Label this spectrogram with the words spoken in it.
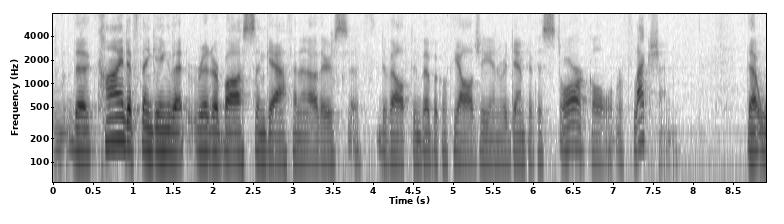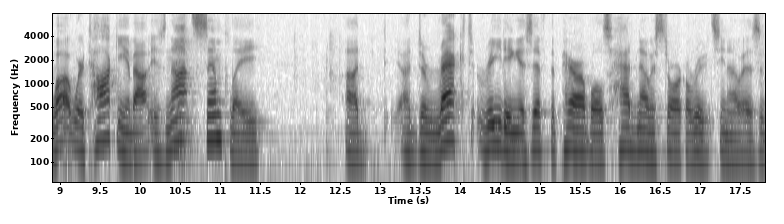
the kind of thinking that Ridderbos, Vos, and Gaffin and others have developed in biblical theology and redemptive historical reflection. That what we're talking about is not simply a, a direct reading as if the parables had no historical roots, you know, as a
